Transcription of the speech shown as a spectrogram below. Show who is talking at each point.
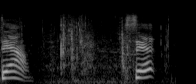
Speaker 1: Down. Sit.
